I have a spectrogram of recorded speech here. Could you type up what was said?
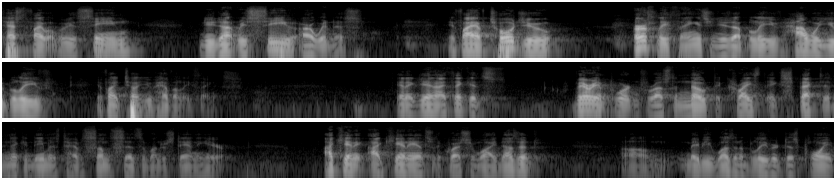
testify what we have seen. You do not receive our witness. If I have told you earthly things and you do not believe, how will you believe if I tell you heavenly things? And again, I think it's very important for us to note that Christ expected Nicodemus to have some sense of understanding here. I can't, I can't answer the question why he doesn't. Um, maybe he wasn't a believer at this point,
